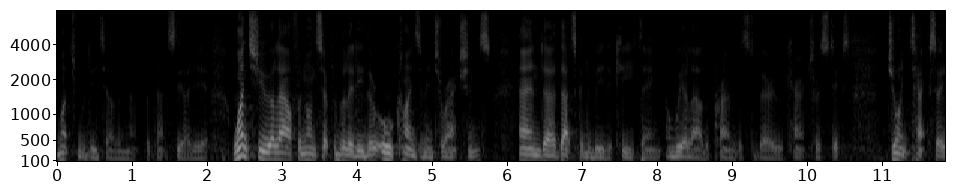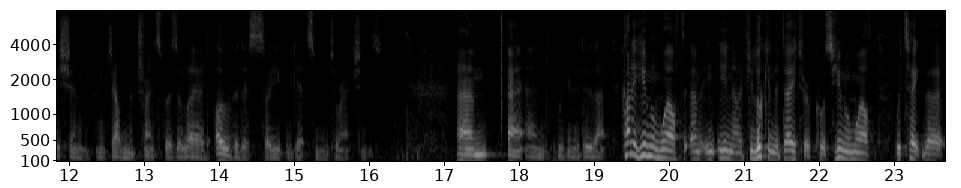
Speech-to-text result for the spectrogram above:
much more detail than that, but that's the idea. Once you allow for non-separability, there are all kinds of interactions, and uh, that's going to be the key thing, and we allow the parameters to vary with characteristics. Joint taxation and government transfers are layered over this so you can get some interactions. Um, and we're going to do that. Kind of human wealth, um, you know, if you look in the data, of course, human wealth, we take the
